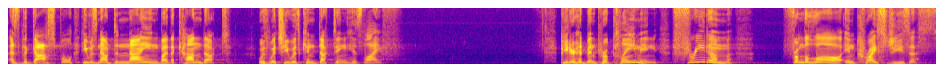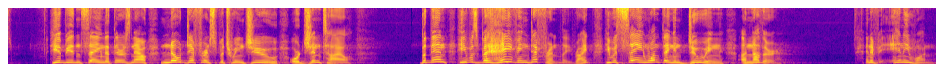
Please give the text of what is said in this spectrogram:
as the gospel, he was now denying by the conduct with which he was conducting his life. Peter had been proclaiming freedom from the law in Christ Jesus. He had been saying that there's now no difference between Jew or Gentile. But then he was behaving differently, right? He was saying one thing and doing another. And if anyone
